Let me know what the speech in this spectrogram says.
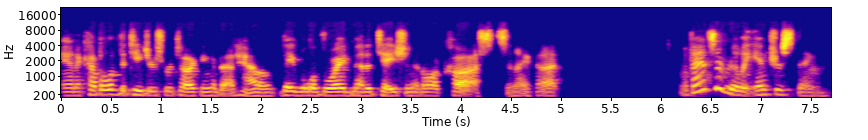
and a couple of the teachers were talking about how they will avoid meditation at all costs. And I thought, well, that's a really interesting,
